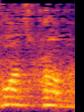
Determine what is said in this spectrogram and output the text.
once program.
